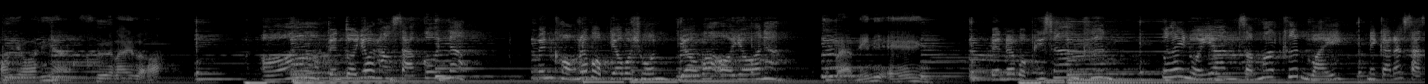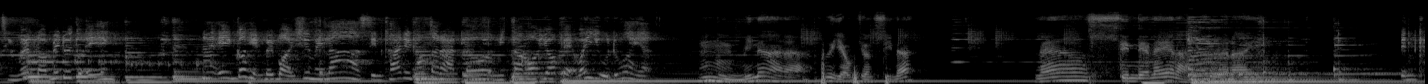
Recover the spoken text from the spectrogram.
ออยเนี่ยคืออะไรเหรอ อ๋อ เป็นตัวย่อทางสากลน่ะ เป็นของระบบเยาวชนเยาว่าออยน่ะ แบบนี้นี่เอง เป็นระบบที่สร้างขึ้น เพื่อให้หน่วยยานสามารถเคลื่อนไหว ในการรักษาสิ่งแวดล้อมได้ด้วยตัวเอง นายเองก็เห็นบ่อยๆใช่ไหมล่ะ สินค้าในท้องตลาดเรามีตาออยแปะไว้อยู่ด้วยอะ อืมมิน่าล่ะ เพื่อเยาวชนสินะ แล้วซินเดอเรลล่ะคืออะไร เป็นค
